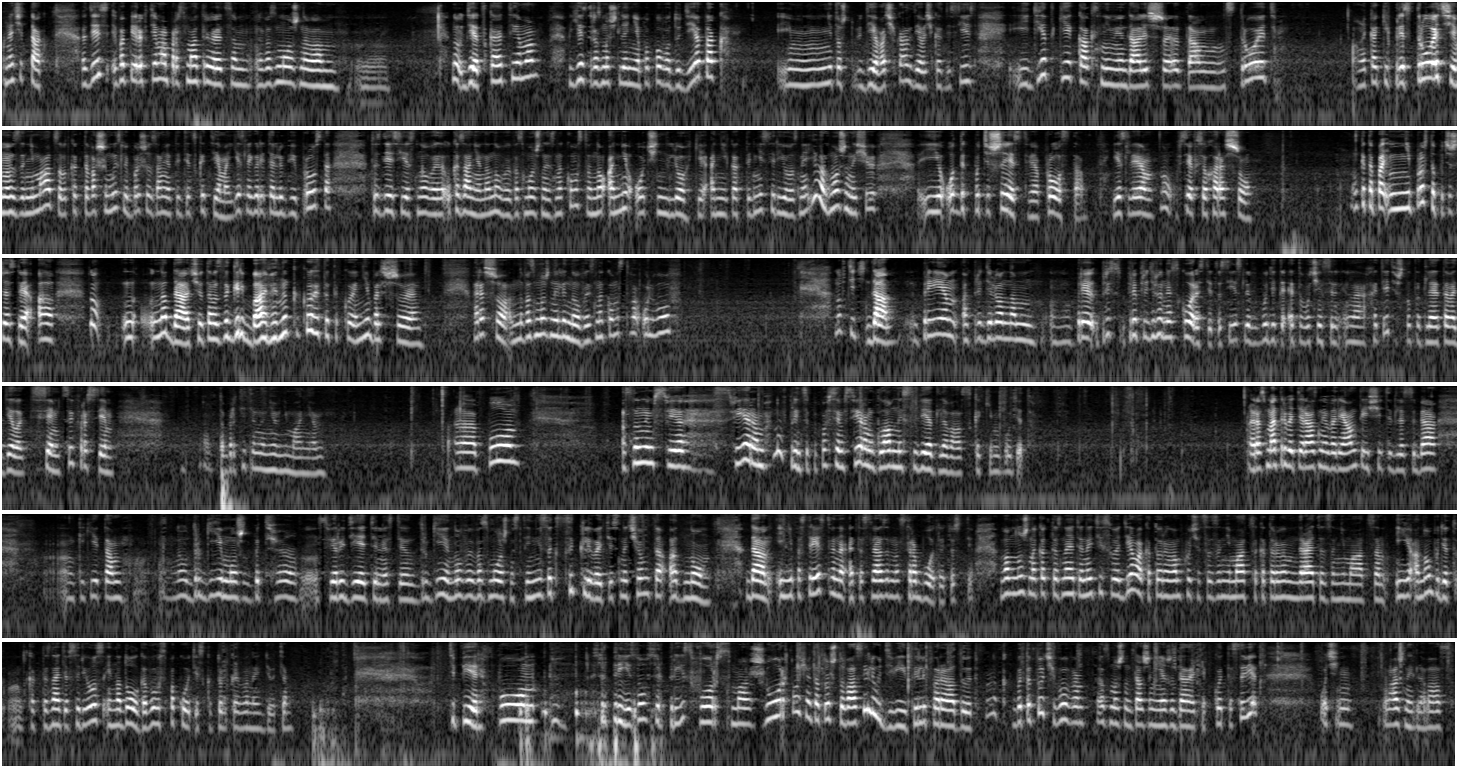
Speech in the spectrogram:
Значит так, здесь, во-первых, тема просматривается возможного, ну, детская тема. Есть размышления по поводу деток. И м, не то, что девочка, девочка здесь есть. И детки, как с ними дальше там строить как их пристроить, чем им заниматься. Вот как-то ваши мысли больше заняты детской темой. Если говорить о любви просто, то здесь есть новые указания на новые возможные знакомства, но они очень легкие, они как-то несерьезные. И возможен еще и отдых путешествия просто, если ну, у всех все хорошо. Это не просто путешествие, а ну, на дачу, там за грибами, ну какое-то такое небольшое. Хорошо, ну возможно ли новые знакомства у львов? Ну, в теч- да, при определенном, при, при, при определенной скорости, то есть если вы будете этого очень сильно хотите, что-то для этого делать, 7, цифра 7, вот обратите на нее внимание. Э, По основным сфе- сферам, ну, в принципе, по всем сферам, главный совет для вас каким будет? Рассматривайте разные варианты, ищите для себя какие-то ну, другие, может быть, э, сферы деятельности, другие новые возможности. Не зацикливайтесь на чем-то одном. Да, и непосредственно это связано с работой. То есть вам нужно как-то, знаете, найти свое дело, которым вам хочется заниматься, которым вам нравится заниматься. И оно будет как-то, знаете, всерьез и надолго. Вы успокоитесь, как только его найдете. Теперь по сюрпризу, сюрприз, форс-мажор. В общем, это то, что вас или удивит, или порадует. Ну, как бы это то, чего вы, возможно, даже не ожидаете. Какой-то совет очень важный для вас.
